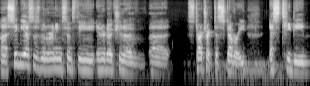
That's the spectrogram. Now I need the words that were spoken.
Uh, CBS has been running since the introduction of uh, Star Trek Discovery, STD.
